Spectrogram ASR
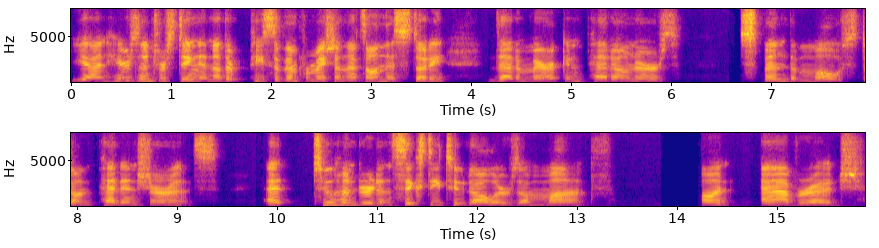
Yeah, and here's interesting another piece of information that's on this study that American pet owners spend the most on pet insurance at $262 a month on average.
